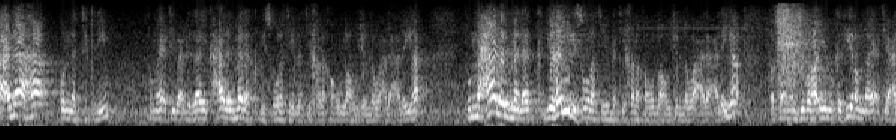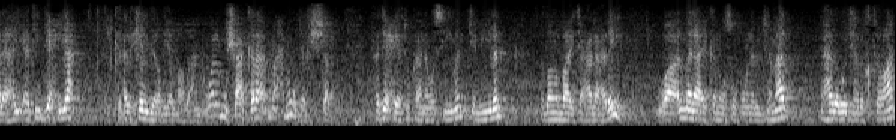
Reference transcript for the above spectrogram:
أعلاها قلنا التكريم ثم يأتي بعد ذلك حال الملك بصورته التي خلقه الله جل وعلا عليها. ثم حال الملك بغير صورته التي خلقه الله جل وعلا عليها. وكان جبرائيل كثيرا ما يأتي على هيئة دحية الكلب. الكلب رضي الله عنه. والمشاكلة محمودة في الشرع. فدحية كان وسيما جميلا رضوان الله تعالى عليه. والملائكة موصوفون بالجمال فهذا وجه الاقتران.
